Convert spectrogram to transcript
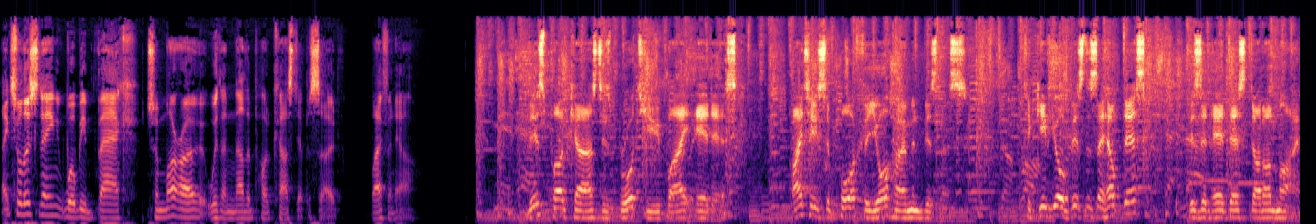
Thanks for listening. We'll be back tomorrow with another podcast episode. Bye for now. This podcast is brought to you by AirDesk, IT support for your home and business. To give your business a help desk, visit airdesk.online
